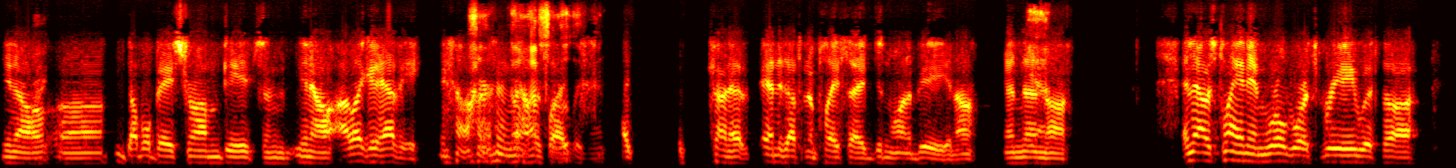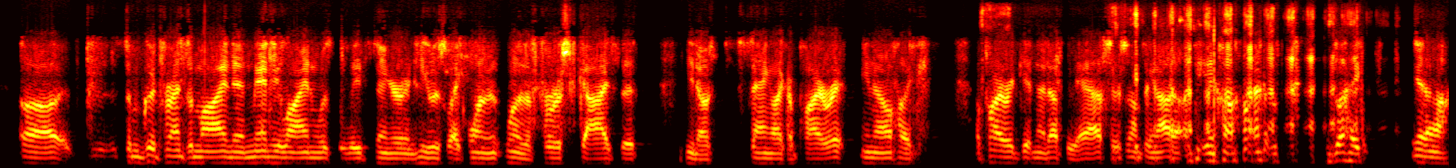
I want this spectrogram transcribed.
you know, uh, double bass drum beats. And, you know, I like it heavy, you know, sure. and no, I was like, man. I kind of ended up in a place I didn't want to be, you know, and then, yeah. uh, and I was playing in World War Three with, uh, uh, some good friends of mine, and Mandy Lion was the lead singer, and he was like one one of the first guys that you know, sang like a pirate, you know, like a pirate getting it up the ass or something. I, you know, like, you know,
